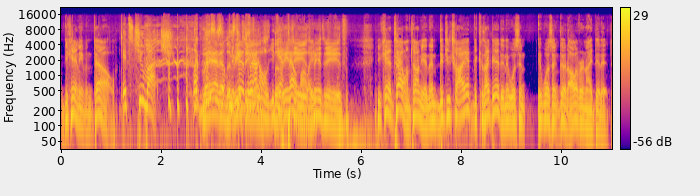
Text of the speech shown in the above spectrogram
you can't even tell. It's too much. like this is at least You can't tell. You can't tell, Molly. You can't tell. I'm telling you. And then, did you try it? Because I did, and it wasn't. It wasn't good. Oliver and I did it.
